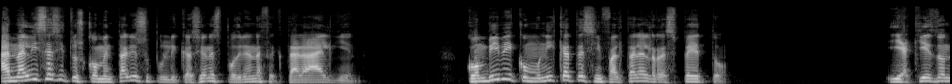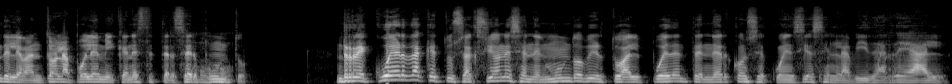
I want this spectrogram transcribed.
Analiza si tus comentarios o publicaciones podrían afectar a alguien. Convive y comunícate sin faltar el respeto. Y aquí es donde levantó la polémica en este tercer punto. Recuerda que tus acciones en el mundo virtual pueden tener consecuencias en la vida real.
